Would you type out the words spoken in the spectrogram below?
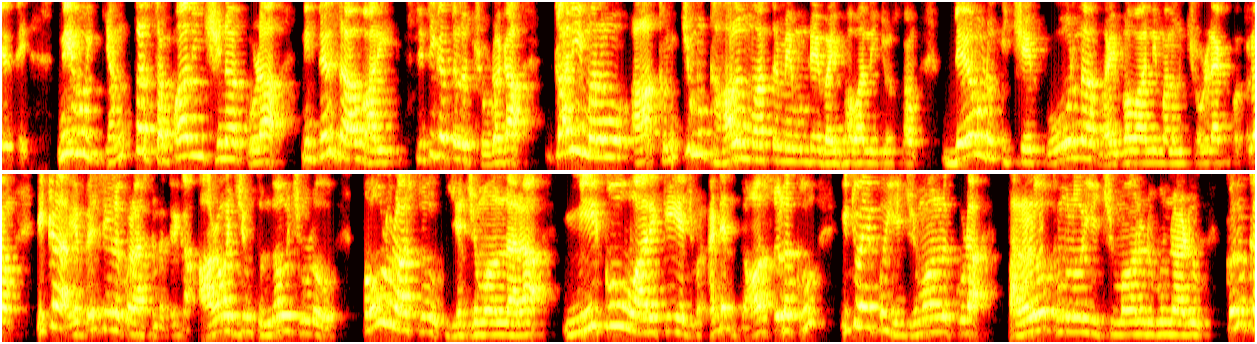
చేసి నీవు ఎంత సంపాదించినా కూడా నీకు తెలుసా వారి స్థితిగతులు చూడగా కానీ మనము ఆ కొంచెము కాలం మాత్రమే ఉండే వైభవాన్ని చూస్తాం. దేవుడు ఇచ్చే పూర్ణ వైభవాన్ని మనం చూడలేకపోతున్నాం. ఇక్కడ ఎఫ్ఎస్సీలకు రాసిన పత్రిక ఆరోగ్యం తొమ్మిదో చూడు పౌలు రాస్తూ యజమానులారా మీకు వారికి యజమా అంటే దాసులకు ఇటువైపు యజమానులకు కూడా పరలోకములో యజమానుడు ఉన్నాడు. కనుక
